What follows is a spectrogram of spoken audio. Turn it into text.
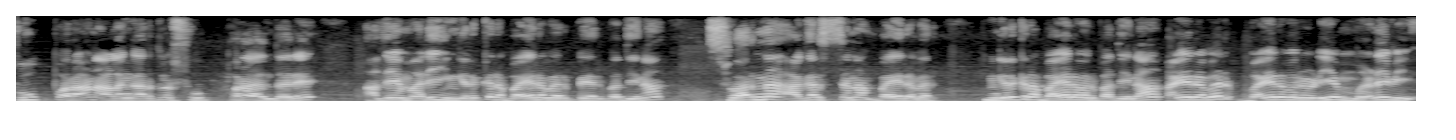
சூப்பரான அலங்காரத்தில் சூப்பராக இருந்தார். அதே மாதிரி இங்கே இருக்கிற பைரவர் பேர் பார்த்தீங்கன்னா ஸ்வர்ண அகர்சன பைரவர். இங்கே இருக்கிற பைரவர் பார்த்தீங்கன்னா பைரவர் பைரவருடைய மனைவி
